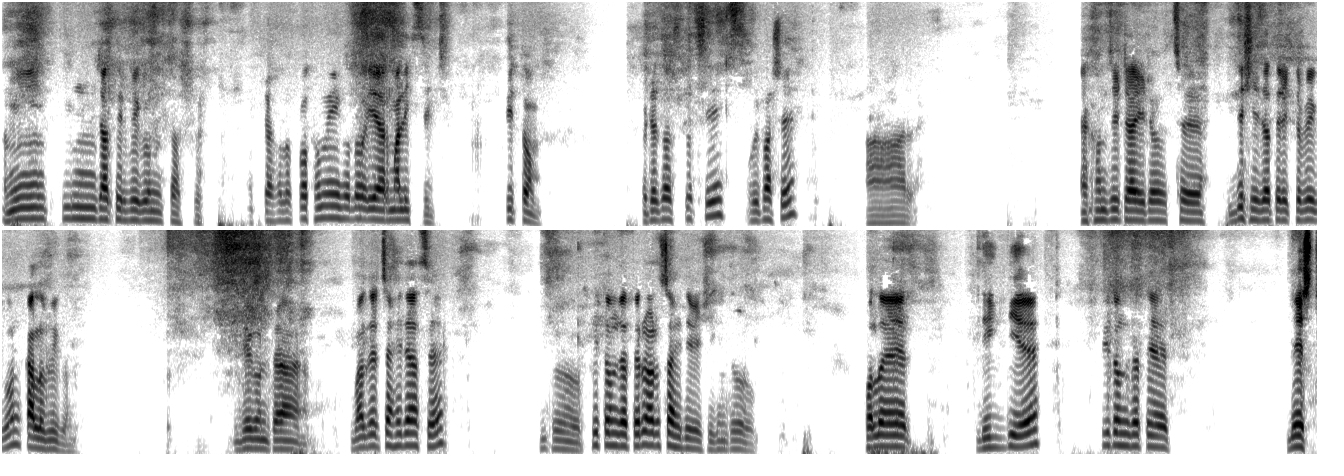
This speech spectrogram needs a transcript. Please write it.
আমি তিন জাতের বেগুন চাষ করছি। একটা হলো প্রথমেই হলো এয়ার মালিক সিড, প্রীতম। ওইটা চাষ করছি ওই পাশে। আর এখন যেটা, এটা হচ্ছে দেশি জাতের একটা বেগুন, কালো বেগুন। বেগুনটা বাজার চাহিদা আছে, কিন্তু প্রীতম জাতেরও আরও চাহিদা বেশি, কিন্তু ফলের দিক দিয়ে প্রীতম জাতের বেস্ট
